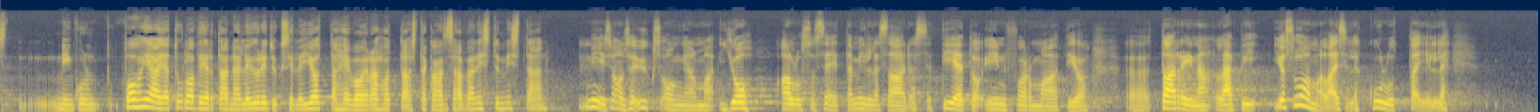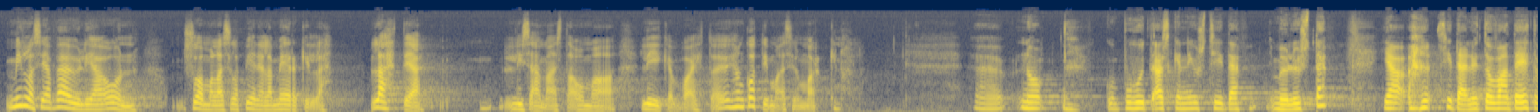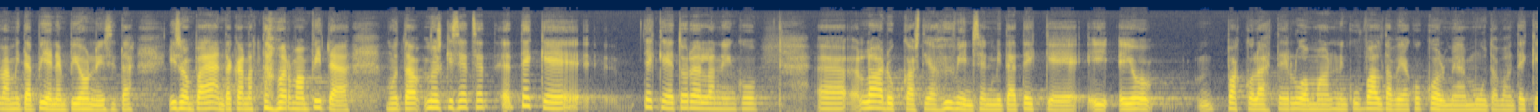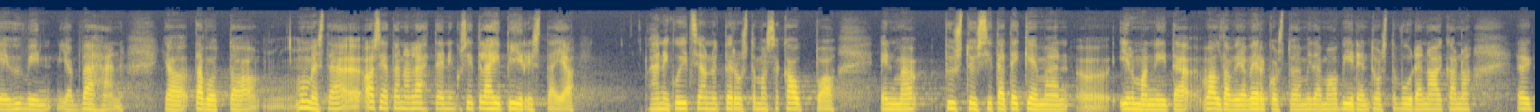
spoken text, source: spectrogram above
niin kuin pohjaa ja tulovirtaa näille yrityksille, jotta he voi rahoittaa sitä kansainvälistymistään. Niin, se on se yksi ongelma jo alussa se, että millä saada se tieto, informaatio, tarina läpi jo suomalaisille kuluttajille. Millaisia väyliä on suomalaisella pienellä merkillä lähteä lisäämään sitä omaa liikevaihtoa jo ihan kotimaisilla markkinoilla? No, kun puhuit äsken just siitä mölystä, ja sitä nyt on vaan tehtävä, mitä pienempi on, niin sitä isompaa ääntä kannattaa varmaan pitää. Mutta myöskin se, että se tekee, tekee todella niin kuin, laadukkaasti ja hyvin sen, mitä tekee. Ei, ei ole pakko lähteä luomaan niin kuin valtavia kokoelmia ja muuta, vaan tekee hyvin ja vähän ja tavoittaa. Mun mielestä asiat aina lähtee niin kuin siitä lähipiiristä ja vähän niin kuin itse on nyt perustamassa kauppaa, en mä pystyisi sitä tekemään ilman niitä valtavia verkostoja, mitä mä oon 15 vuoden aikana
